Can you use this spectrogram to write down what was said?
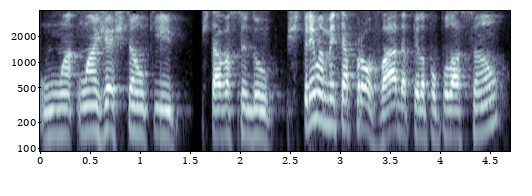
uma, uma gestão que estava sendo extremamente aprovada pela população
